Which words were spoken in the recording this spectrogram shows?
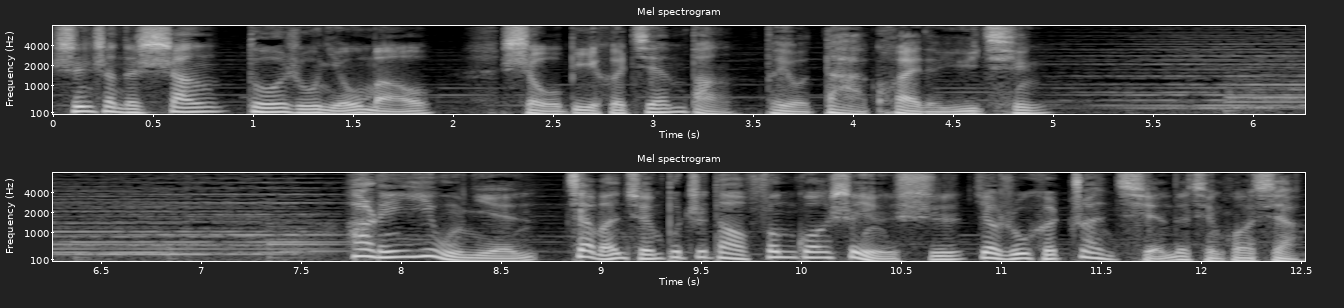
身上的伤多如牛毛，手臂和肩膀都有大块的淤青。二零一五年，在完全不知道风光摄影师要如何赚钱的情况下，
